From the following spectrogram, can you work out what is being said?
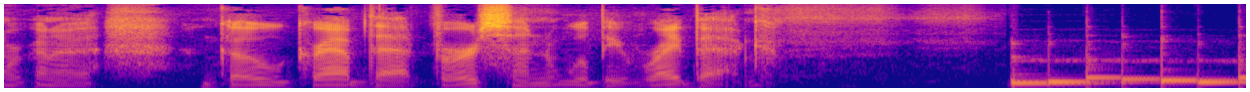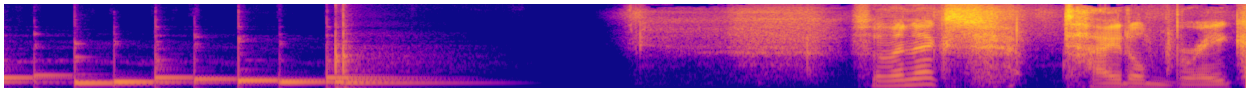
We're going to go grab that verse, and we'll be right back. So the next titled break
